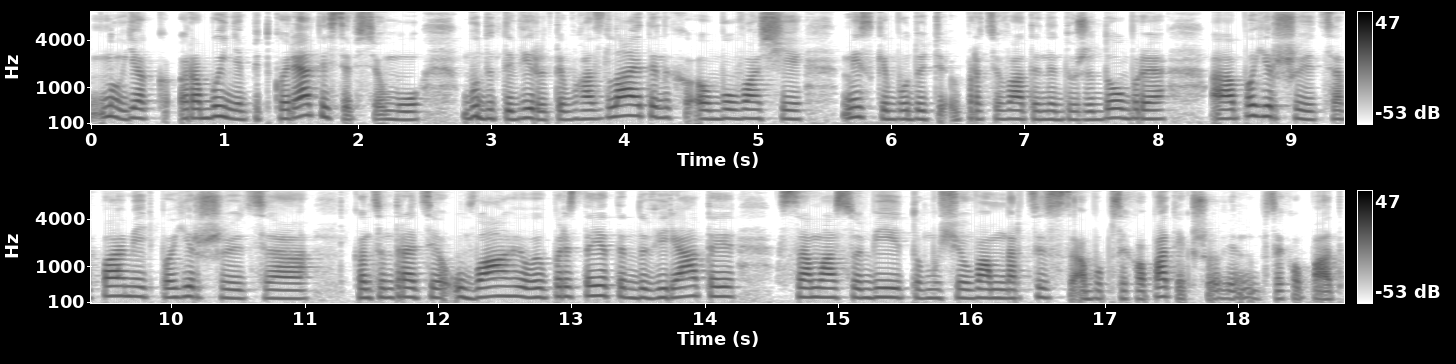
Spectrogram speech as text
ну, як рабиня підкорятися всьому, будете вірити в газлайтинг, бо ваші мізки будуть працювати не дуже добре, е, погіршується пам'ять, погіршується концентрація уваги, ви перестаєте довіряти сама собі, тому що вам нарцис або психопат, якщо він психопат,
